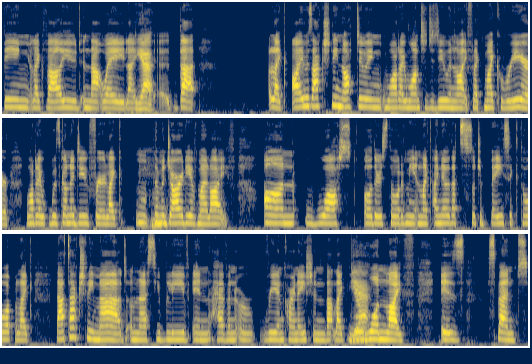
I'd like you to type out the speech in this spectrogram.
being like valued in that way, like Yeah. uh, that. Like I was actually not doing what I wanted to do in life, like my career, what I was gonna do for like m- Mm-hmm. the majority of my life, on what others thought of me. And like I know that's such a basic thought, but like that's actually mad unless you believe in heaven or reincarnation. That like Yeah. your one life is spent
